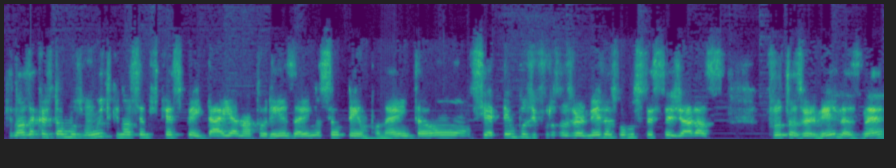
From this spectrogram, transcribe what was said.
Que nós acreditamos muito que nós temos que respeitar a natureza aí no seu tempo, né? Então, se é tempos de frutas vermelhas, vamos festejar as, frutas vermelhas, né?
